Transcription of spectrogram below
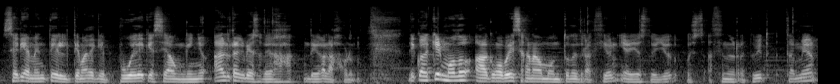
seriamente el tema de que puede que sea un guiño al regreso de, de Galahorn. De cualquier modo, ah, como veis, ha ganado un montón de tracción, y ahí estoy yo, pues haciendo el retweet también.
